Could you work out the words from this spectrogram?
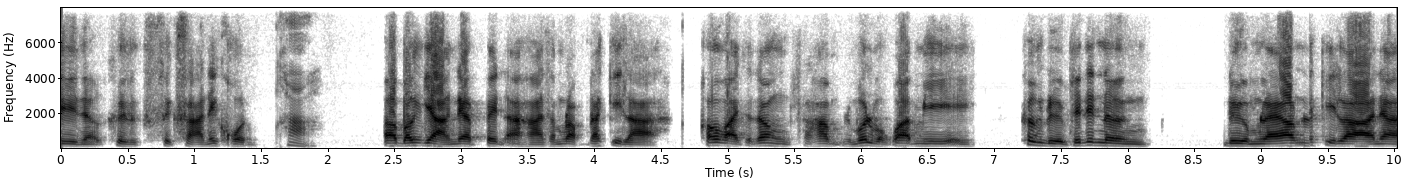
ดีเนี่ยคือศึกษาในคนค่ะอ่า บางอย่างเนี่ยเป็นอาหารสำหรับนักกีฬาเขาอาจจะต้องทำสมมติบอกว่ามีเครื่องดื่มชนิดหนึ่งดื่มแล้วนักกีฬาเนี่ย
